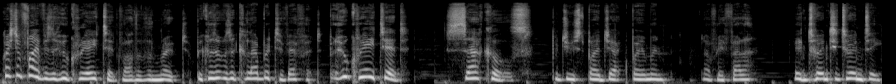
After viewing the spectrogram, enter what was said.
Question five is who created rather than wrote, because it was a collaborative effort. But who created Circles, produced by Jack Bowman? Lovely fella. In 2020,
